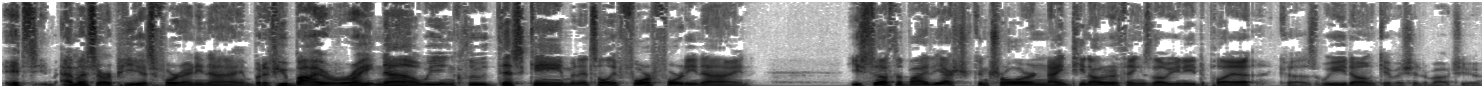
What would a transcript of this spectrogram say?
it's MSRP is four ninety nine, but if you buy right now, we include this game and it's only four forty nine. You still have to buy the extra controller and nineteen other things though you need to play it because we don't give a shit about you.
